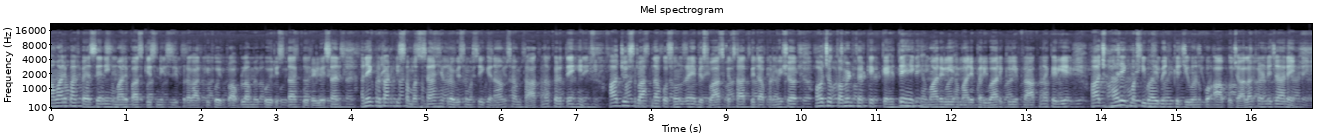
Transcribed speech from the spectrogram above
हमारे पास पैसे नहीं, हमारे पास किसी न किसी प्रकार की कोई प्रॉब्लम है, कोई रिश्ता, कोई रिलेशन, अनेक प्रकार की समस्याएँ हैं। प्रभु मसीह के नाम से हम प्रार्थना करते हैं। आज जो इस प्रार्थना को सुन रहे हैं विश्वास के साथ पिता परमेश्वर और जो कमेंट करके कहते हैं कि हमारे लिए हमारे परिवार के लिए प्रार्थना करिए। आज हर एक मसीह भाई बहन के जीवन को आप उजाला करने जा रहे हैं।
